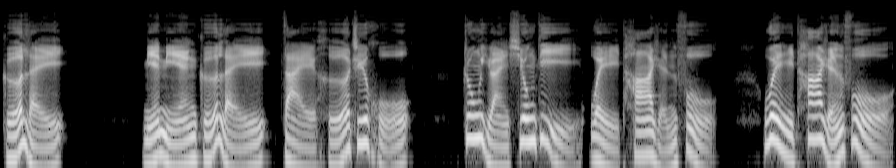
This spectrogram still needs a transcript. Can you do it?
葛藟，绵绵葛藟，在河之虎。中远兄弟，为他人父。为他人父，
